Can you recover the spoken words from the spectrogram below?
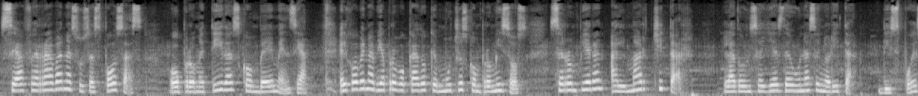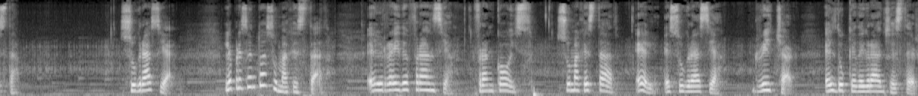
se aferraban a sus esposas o prometidas con vehemencia. El joven había provocado que muchos compromisos se rompieran al marchitar la doncellez de una señorita dispuesta su gracia. Le presento a Su Majestad, el Rey de Francia, Francois, Su Majestad, él es Su Gracia, Richard, el Duque de Granchester.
